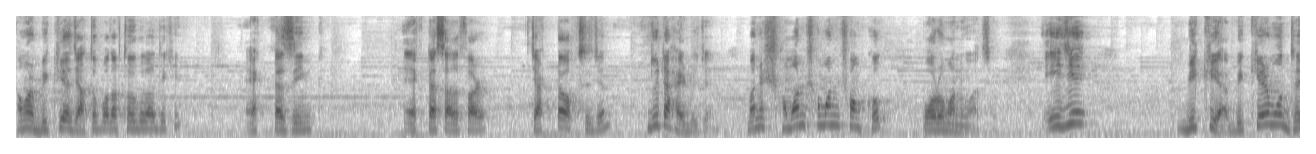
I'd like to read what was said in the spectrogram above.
আমার বিক্রিয়া জাত পদার্থগুলো দেখি। একটা জিঙ্ক, একটা সালফার, চারটা অক্সিজেন, দুইটা হাইড্রোজেন মানে সমান সমান সংখ্যক পরমাণু আছে। এই যে বিক্রিয়া, বিক্রিয়ার মধ্যে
